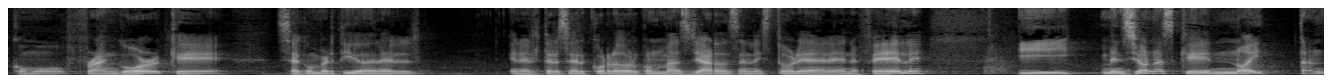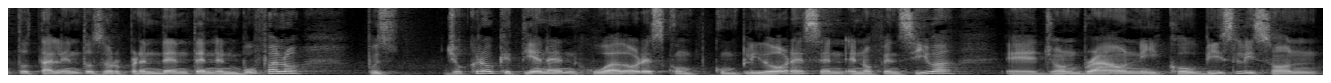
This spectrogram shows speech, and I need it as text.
como Frank Gore que se ha convertido en el en el tercer corredor con más yardas en la historia de la NFL. Y mencionas que no hay tanto talento sorprendente en, Buffalo, pues yo creo que tienen jugadores cumplidores en, en ofensiva. Eh, John Brown y Cole Beasley son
